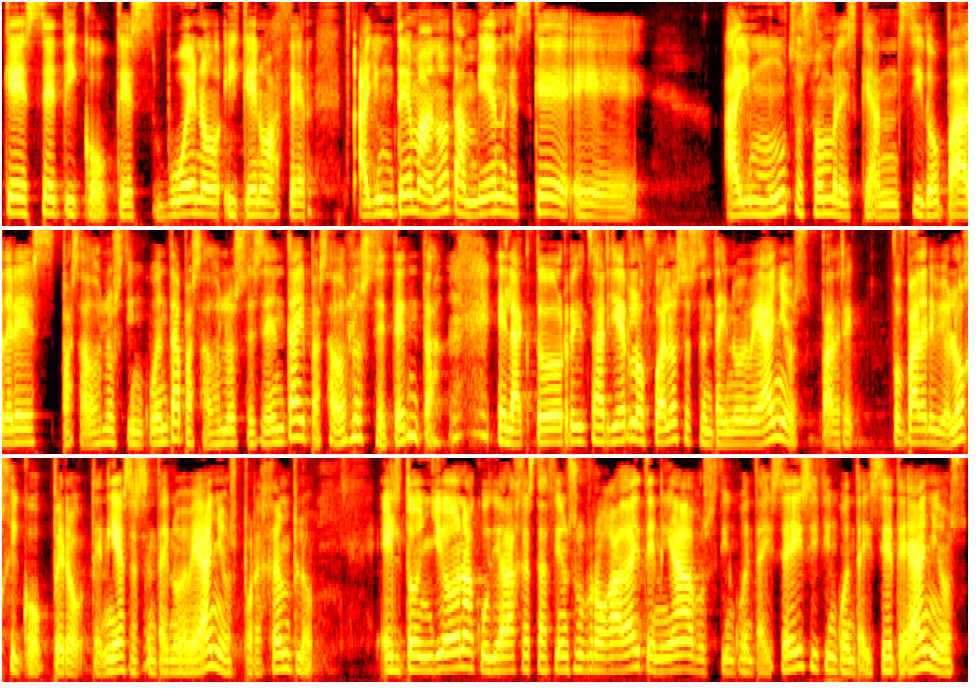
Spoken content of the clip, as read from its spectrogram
qué es ético, qué es bueno y qué no hacer. Hay un tema, ¿no? También que es que eh, hay muchos hombres que han sido padres pasados los 50, pasados los 60 y pasados los 70. El actor Richard Gere lo fue a los 69 años, fue padre biológico, pero tenía 69 años, por ejemplo. Elton John acudió a la gestación subrogada y tenía pues, 56 y 57 años.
